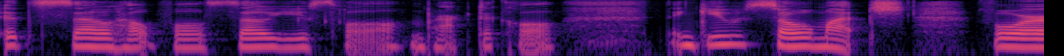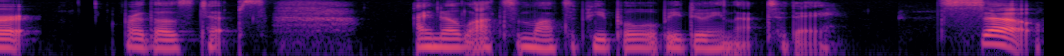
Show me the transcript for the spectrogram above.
It's so helpful, so useful and practical. Thank you so much for for those tips. I know lots and lots of people will be doing that today. So,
